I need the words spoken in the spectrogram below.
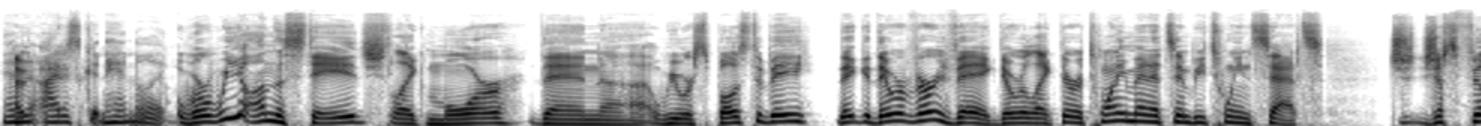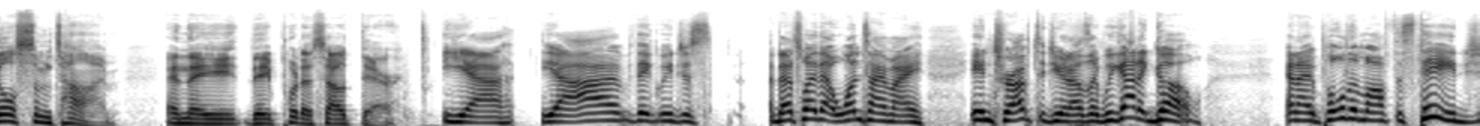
and I- I just couldn't handle it Were we on the stage like more than uh, we were supposed to be? They they were very vague. They were like there were 20 minutes in between sets. J- just fill some time, and they they put us out there. Yeah. Yeah. I think we just, that's why that one time I interrupted you and I was like, we got to go. And I pulled him off the stage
